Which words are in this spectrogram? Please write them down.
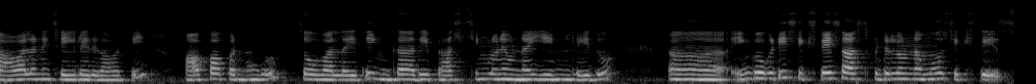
కావాలని చేయలేదు కాబట్టి ఆఫ్ ఆఫ్ అన్నారు. సో వాళ్ళైతే ఇంకా అది ప్రాసెసింగ్లోనే ఉన్నాయి ఏం లేదు. ఇంకొకటి సిక్స్ డేస్ హాస్పిటల్లో ఉన్నాము. సిక్స్ డేస్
